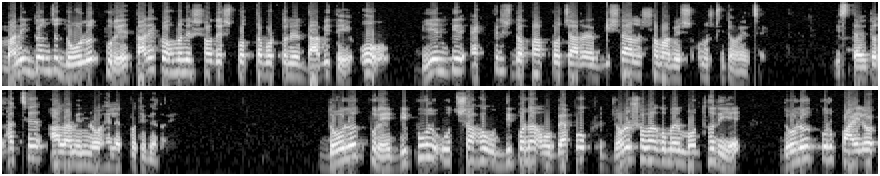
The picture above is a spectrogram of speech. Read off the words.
মানিকগঞ্জ দৌলতপুরে তারেক রহমানের স্বদেশ প্রত্যাবর্তনের দাবিতে ও বিএনপির একত্রিশ দফা প্রচারের বিশাল সমাবেশ অনুষ্ঠিত হয়েছে। বিস্তারিত থাকছে আলামিন রোহেলের প্রতিবেদনে। দৌলতপুরে বিপুল উৎসাহ উদ্দীপনা ও ব্যাপক জনসমাগমের মধ্য দিয়ে দৌলতপুর পাইলট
